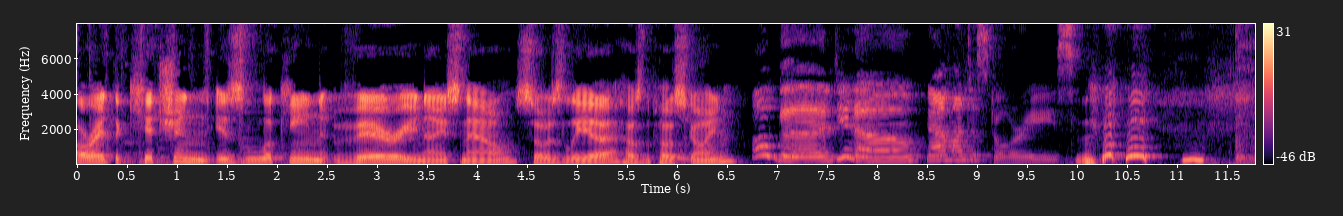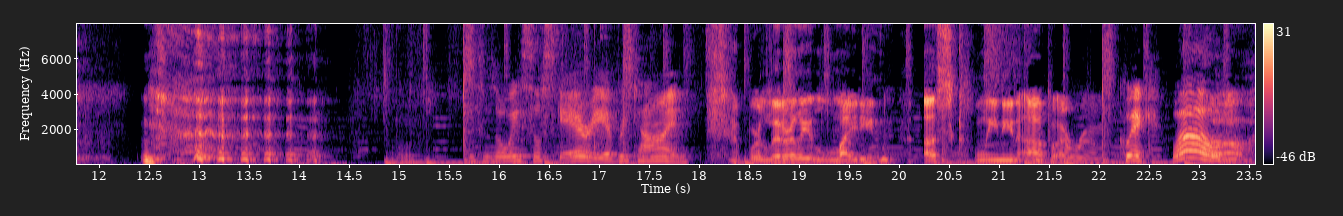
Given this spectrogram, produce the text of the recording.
All right, the kitchen is looking very nice now. So is Leah. How's the post going? Oh, good. You know, now I'm onto stories. Hmm. this is always so scary every time. We're literally lighting us cleaning up a room. Quick. Whoa. Oh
